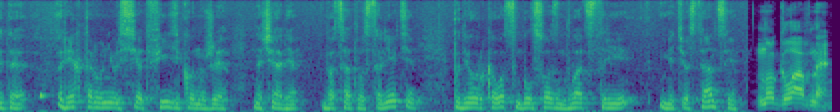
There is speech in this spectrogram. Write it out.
это ректор университета физик, он уже в начале 20-го столетия. Под его руководством был создан 23 метеостанции. Но главное,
